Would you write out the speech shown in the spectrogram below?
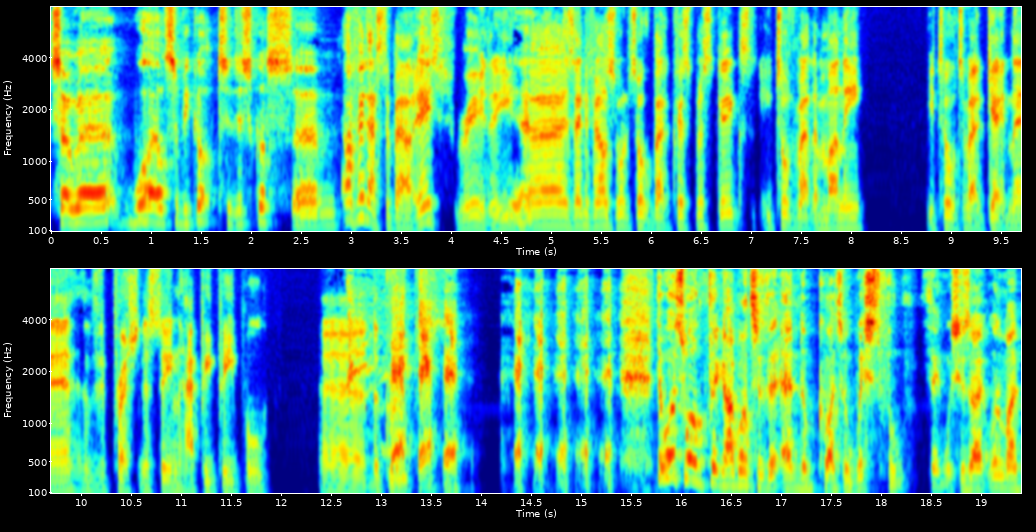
So, uh, what else have we got to discuss? Um, I think that's about it, really. Yeah. Uh, is there anything else you want to talk about Christmas gigs? You talked about the money. You talked about getting there, and the depression of seeing happy people, uh, the groups. there was one thing I wanted to end on quite a wistful thing, which is like one of my.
